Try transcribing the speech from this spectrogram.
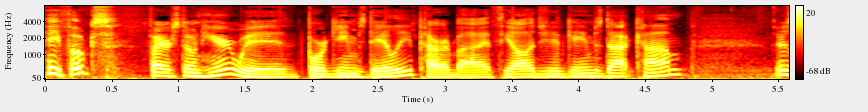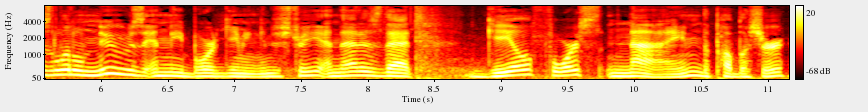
Hey folks, Firestone here with Board Games Daily, powered by theologyofgames.com. There's a little news in the board gaming industry, and that is that Gale Force 9, the publisher,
